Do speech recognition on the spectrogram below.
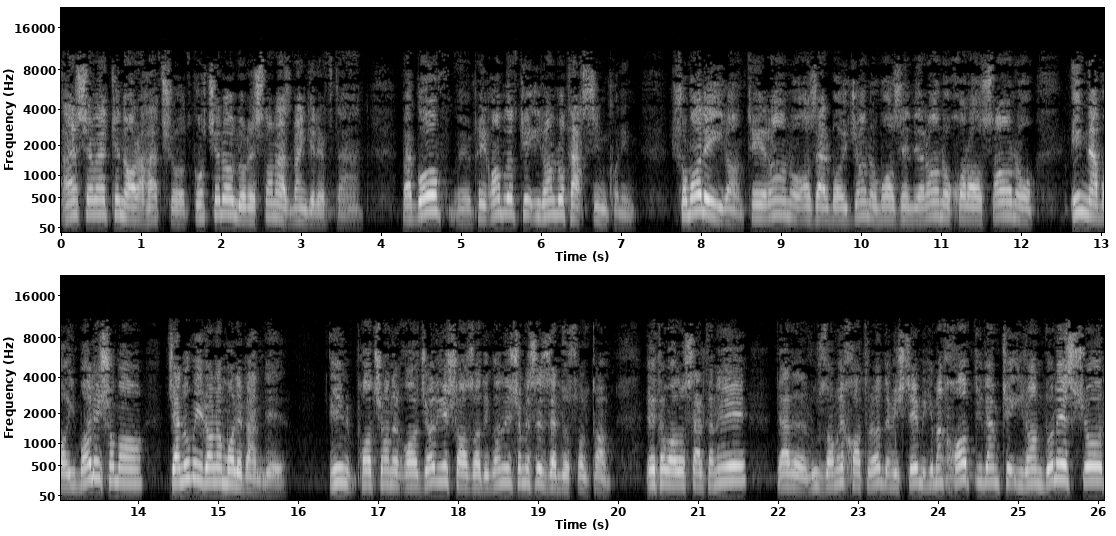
عرض شود که ناراحت شد. گفت چرا لرستان از من گرفتن؟ و گفت پیغام داد که ایران رو تقسیم کنیم. شمال ایران تهران و آذربایجان و مازندران و خراسان و این نواحی مال شما جنوب ایران مال بنده. این پادشان قاجار یه شاهزادگانش مثل زند و سلطان. اعتماد سلطنه در روزنامه خاطرات نوشته میگه من خواب دیدم که ایران دو نصف شد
